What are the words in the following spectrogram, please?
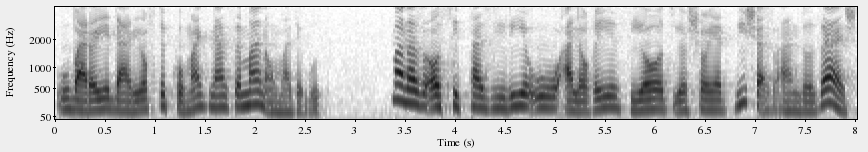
او برای دریافت کمک نزد من آمده بود. من از آسیب پذیری او علاقه زیاد یا شاید بیش از اندازش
